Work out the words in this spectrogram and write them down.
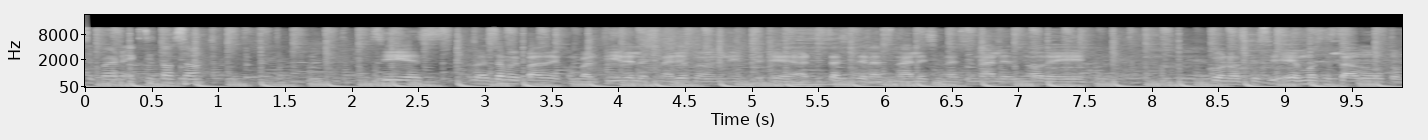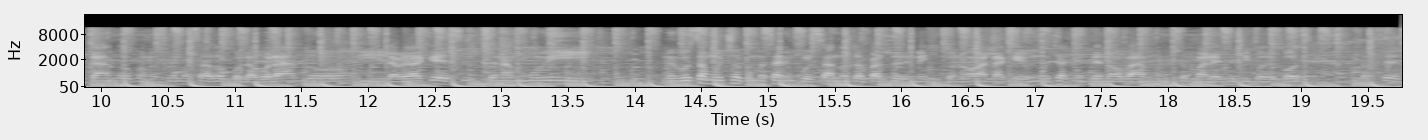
súper exitoso. Sí, es, estar muy padre compartir el escenario con eh, artistas internacionales y nacionales, ¿no? De, con los que hemos estado tocando, con los que hemos estado colaborando y la verdad que suena muy, me gusta mucho cómo están impulsando otra parte de México, ¿no? A la que mucha gente no va mucho para ese tipo de cosas. Entonces,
